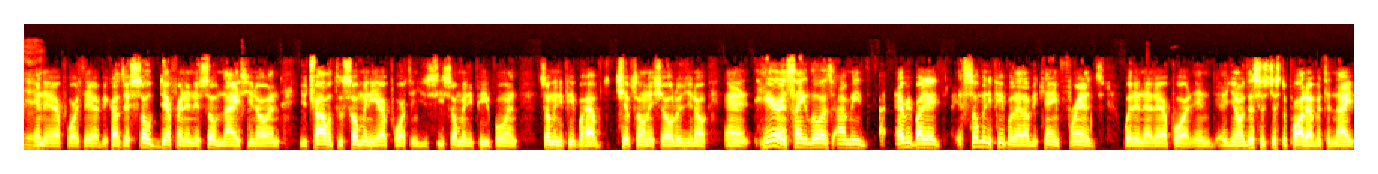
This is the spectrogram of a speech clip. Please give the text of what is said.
Yeah. in the airport there because they're so different and they're so nice, you know, and you travel through so many airports and you see so many people and so many people have chips on their shoulders, you know. And here in St. Louis, I mean, everybody, so many people that I became friends with in that airport. And, uh, you know, this is just a part of it tonight.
